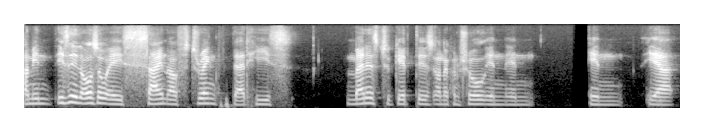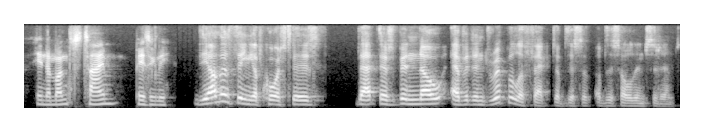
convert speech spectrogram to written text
I mean, is it also a sign of strength that he's managed to get this under control in in in yeah in a month's time, basically? The other thing, of course, is that there's been no evident ripple effect of this of this whole incident.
